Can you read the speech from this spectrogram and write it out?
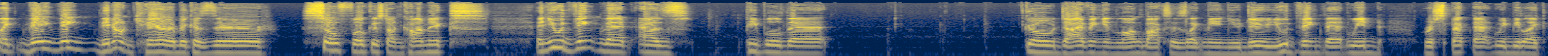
like they they they don't care because they're so focused on comics and you would think that as people that go diving in long boxes like me and you do you would think that we'd respect that we'd be like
